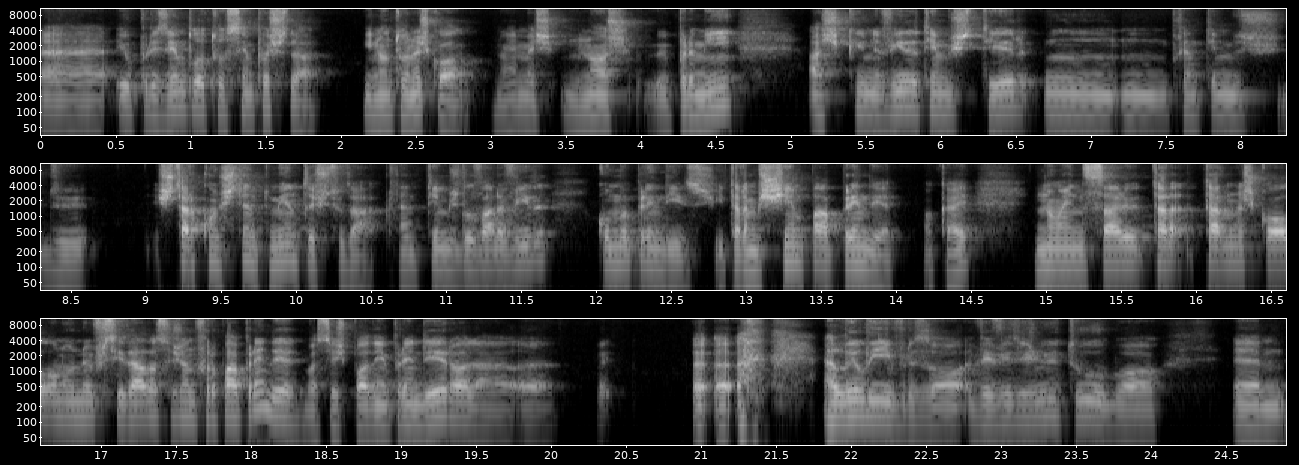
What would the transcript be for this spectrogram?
Uh, eu, por exemplo, estou sempre a estudar e não estou na escola, é? mas nós, para mim, acho que na vida temos de ter um, um, portanto, temos de estar constantemente a estudar, portanto, temos de levar a vida como aprendizes e estarmos sempre a aprender, ok? Não é necessário estar, estar na escola ou na universidade, ou seja, onde for para aprender. Vocês podem aprender, olha, a, a, a, ler livros, ou a ver vídeos no YouTube, ou um,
